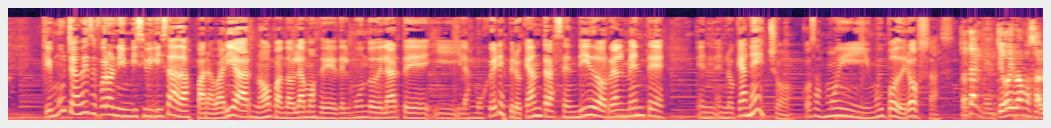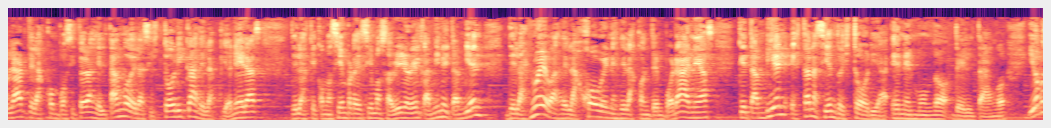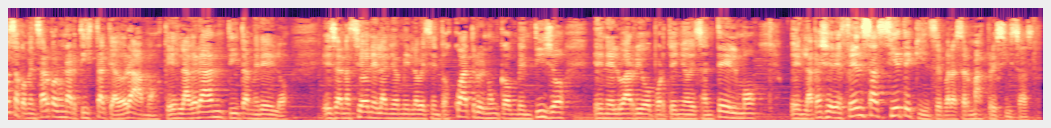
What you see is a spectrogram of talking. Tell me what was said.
que muchas veces fueron invisibilizadas para variar, ¿no? Cuando hablamos de- del mundo del arte y, y las mujeres, pero que han trascendido realmente en, lo que han hecho, cosas muy, muy poderosas. Totalmente, hoy vamos a hablar de las compositoras del tango, de las históricas, de las pioneras, de las que como siempre decimos abrieron el camino y también de las nuevas, de las jóvenes, de las contemporáneas, que también están haciendo historia en el mundo del tango. Y vamos a comenzar con una artista que adoramos, que es la gran Tita Merelo. Ella nació en el año 1904 en un conventillo en el barrio porteño de San Telmo, en la calle Defensa 715 para ser más precisas.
